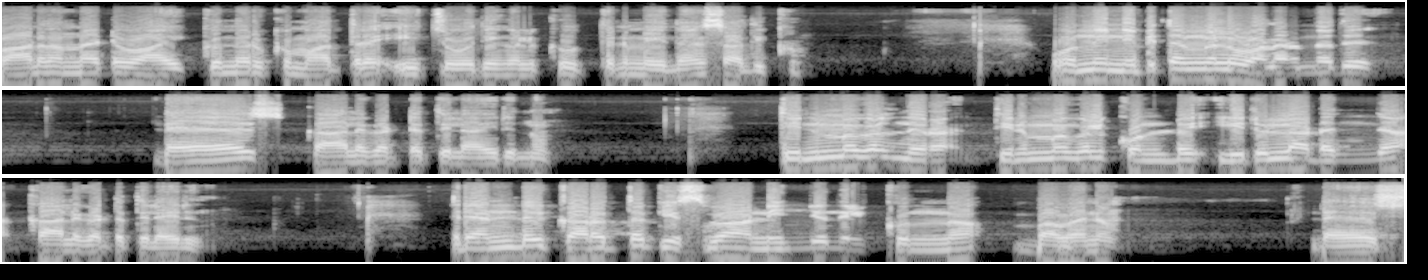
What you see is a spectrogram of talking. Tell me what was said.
പാഠം നന്നായിട്ട് വായിക്കുന്നവർക്ക് മാത്രമേ ഈ ചോദ്യങ്ങൾക്ക് ഉത്തരം എഴുതാൻ സാധിക്കൂ. ഒന്ന് നിബിതങ്ങൾ വളർന്നത് ഡാഷ് കാലഘട്ടത്തിലായിരുന്നു. തിന്മകൾ നിറ തിന്മകൾ കൊണ്ട് ഇരുളടഞ്ഞ കാലഘട്ടത്തിലായിരുന്നു. രണ്ട് കറുത്ത കിസ്വ അണിഞ്ഞു നിൽക്കുന്ന ഭവനം. ഡാഷ്.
